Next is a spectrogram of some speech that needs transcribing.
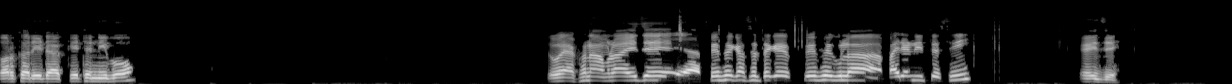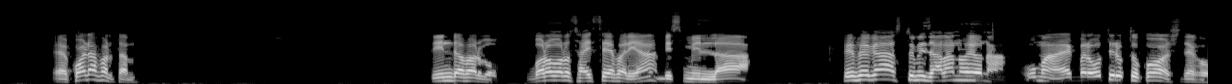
তরকারিটা কেটে নিব। তো এখন আমরা এই যে, পেঁপে গাছের থেকে পেঁপে গুলা বাইরে নিতেছি। এই যে কয়টা পারতাম? তিনটা পারব। বড় বড় সাইজ চেয়ে পারি হ্যাঁ? বিসমিল্লাহ পেঁপে গাছ তুমি জ্বালান হয়েও না। ও মা, একবার অতিরিক্ত কষ, দেখো।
